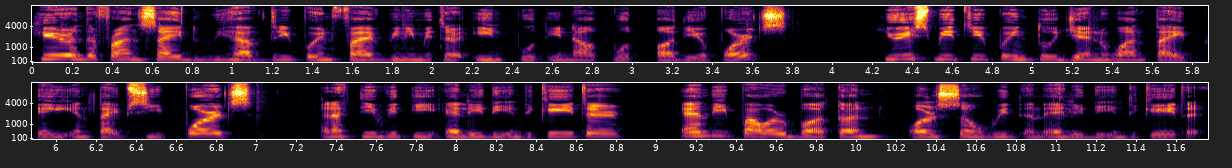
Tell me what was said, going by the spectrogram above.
Here on the front side, we have 3.5mm input and output audio ports, USB 3.2 Gen 1 Type A and Type C ports, an activity LED indicator, and the power button also with an LED indicator.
